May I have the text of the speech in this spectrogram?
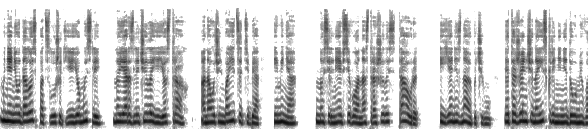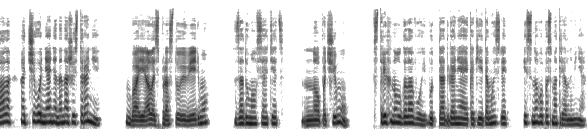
Мне не удалось подслушать ее мыслей, но я различила ее страх. Она очень боится тебя и меня, но сильнее всего она страшилась Тауры, и я не знаю почему. Эта женщина искренне недоумевала, отчего няня на нашей стороне. «Боялась простую ведьму?» — задумался отец. «Но почему?» Встряхнул головой, будто отгоняя какие-то мысли, и снова посмотрел на меня.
